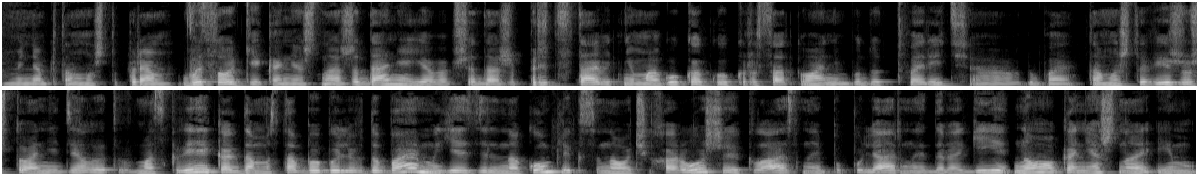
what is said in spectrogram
у меня, потому что прям высокие, конечно, ожидания. Я вообще даже представить не могу, какую красоту они будут творить э, в Дубае. Потому что вижу, что они делают в Москве. И когда мы с тобой были в Дубае, мы ездили на комплексы, на очень хорошие, классные, популярные, дорогие. Но, конечно, им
